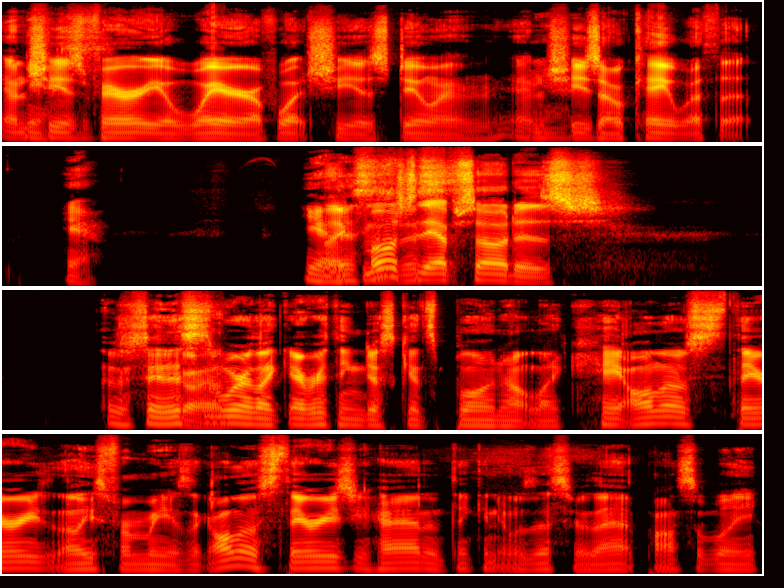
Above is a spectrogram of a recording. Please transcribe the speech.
And she is very aware of what she is doing, and Yeah. she's okay with it. Yeah, yeah. like this is- most of the episode is. I was say this Go is ahead. where like everything just gets blown out. Like, hey, all those theories, at least for me, is like all those theories you had and thinking it was this or that, possibly.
